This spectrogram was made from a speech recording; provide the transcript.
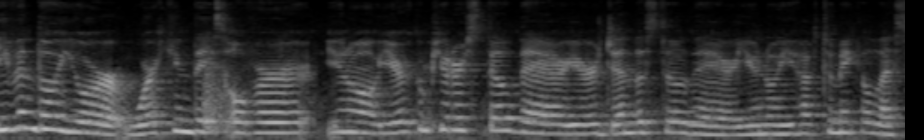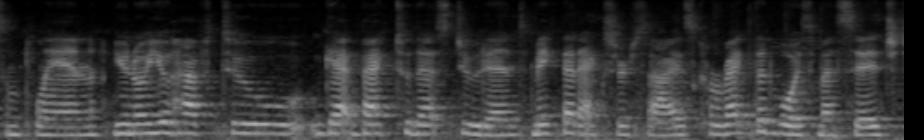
even though your working days over, you know, your computer's still there, your agenda's still there, you know, you have to make a lesson plan, you know, you have to get back to that student, make that exercise, correct that voice message.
